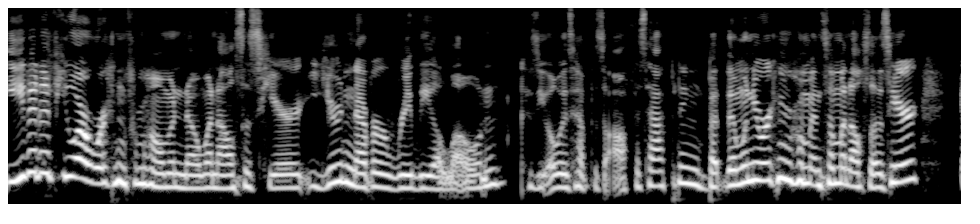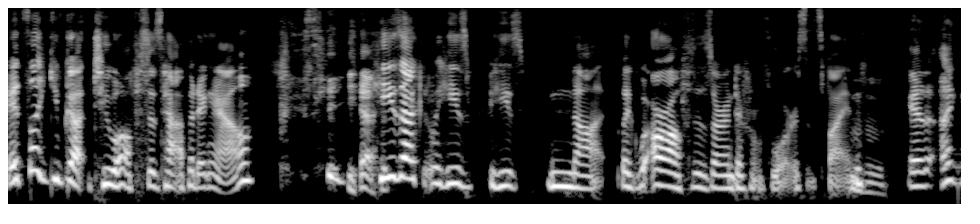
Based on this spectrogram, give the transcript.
Even if you are working from home and no one else is here, you're never really alone because you always have this office happening. But then when you're working from home and someone else is here, it's like you've got two offices happening now. yeah. He's actually he's he's not like our offices are on different floors. It's fine. Mhm. And I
